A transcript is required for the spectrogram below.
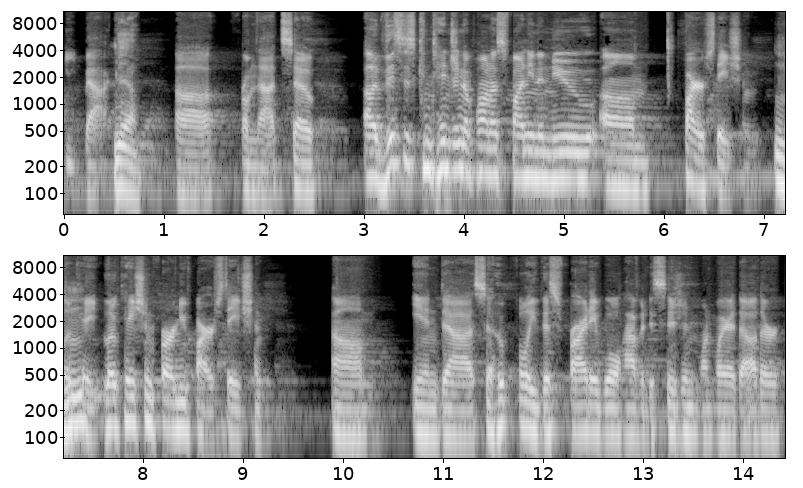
feedback Yeah. uh, from that. So uh, this is contingent upon us finding a new um, fire station loca- location for our new fire station. Um, and uh, so hopefully this Friday we'll have a decision one way or the other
